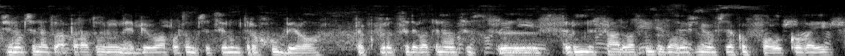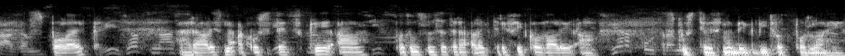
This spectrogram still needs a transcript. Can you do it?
že napřed na tu aparaturu nebylo a potom přece jenom trochu bylo. Tak v roce 1972 jsem to založil napřed jako folkový spolek. Hráli jsme akusticky a potom jsme se teda elektrifikovali a spustili jsme Big Beat od podlahy.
